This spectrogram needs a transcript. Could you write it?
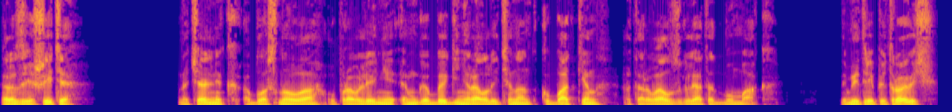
«Разрешите?» Начальник областного управления МГБ генерал-лейтенант Кубаткин оторвал взгляд от бумаг. «Дмитрий Петрович,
